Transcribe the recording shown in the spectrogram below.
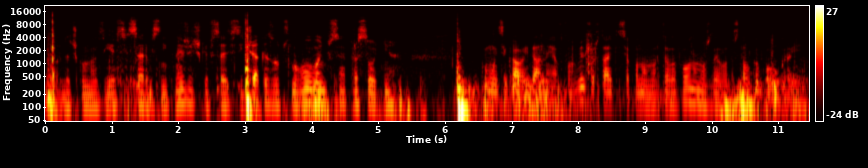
В у нас є всі сервісні книжечки, все, всі чеки з обслуговувань, все присутнє. Кому цікавий даний автомобіль, звертайтеся по номеру телефону, можливо, доставка по Україні.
